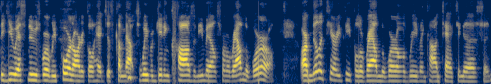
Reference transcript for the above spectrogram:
the U.S. News World Report article had just come out. So we were getting calls and emails from around the world. Our military people around the world were even contacting us and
